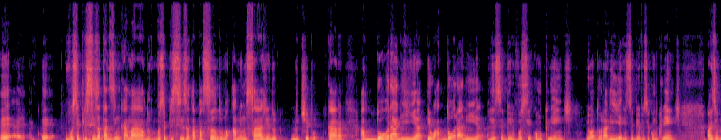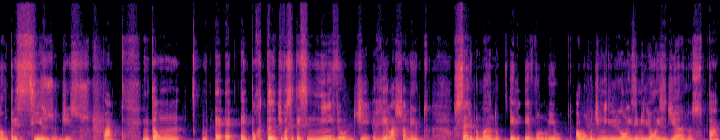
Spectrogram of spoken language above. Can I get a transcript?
É, é, é você precisa estar tá desencanado, você precisa estar tá passando uma, a mensagem do, do tipo, cara, adoraria, eu adoraria receber você como cliente. Eu adoraria receber você como cliente, mas eu não preciso disso, tá? Então, é, é, é importante você ter esse nível de relaxamento. O cérebro humano ele evoluiu ao longo de milhões e milhões de anos, tá?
